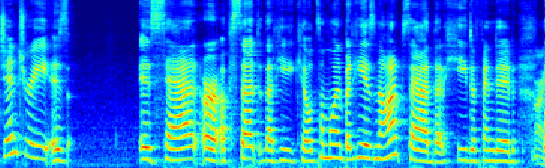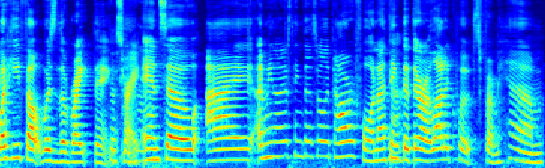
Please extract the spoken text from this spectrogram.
Gentry is is sad or upset that he killed someone, but he is not sad that he defended Right. what he felt was the right thing. That's right. Mm-hmm. And so I I mean, I just think that's really powerful and I think Yeah. that there are a lot of quotes from him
